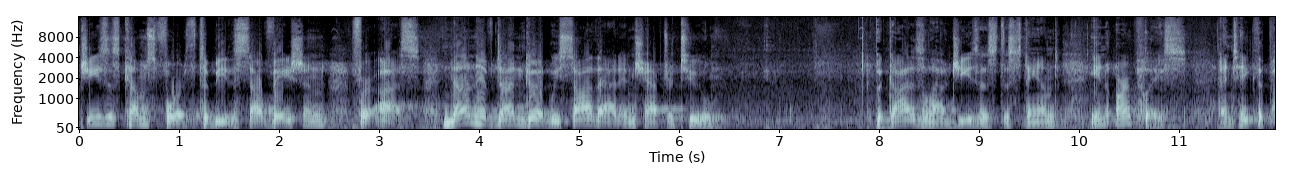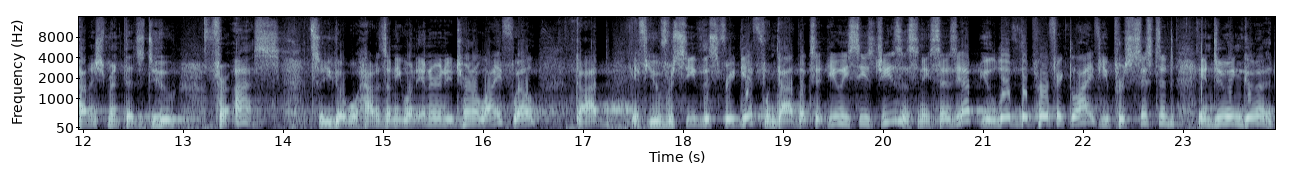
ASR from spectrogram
Jesus comes forth to be the salvation for us. None have done good. We saw that in chapter 2. But God has allowed Jesus to stand in our place and take the punishment that's due for us. So you go, well, how does anyone enter into eternal life? Well, God, if you've received this free gift, when God looks at you, he sees Jesus and he says, yep, you lived the perfect life. You persisted in doing good.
